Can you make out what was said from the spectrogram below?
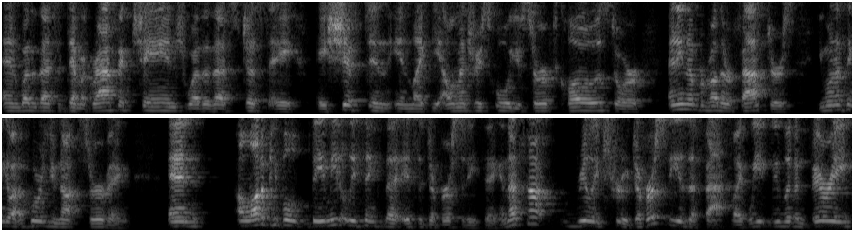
and whether that's a demographic change whether that's just a, a shift in in like the elementary school you served closed or any number of other factors you want to think about who are you not serving. And a lot of people they immediately think that it's a diversity thing and that's not really true. Diversity is a fact. Like we, we live in very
